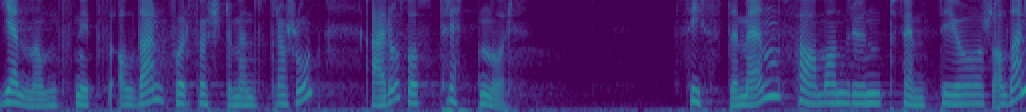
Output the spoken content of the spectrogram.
Gjennomsnittsalderen for første menstruasjon er hos oss 13 år. Siste mens har man rundt 50-årsalderen.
